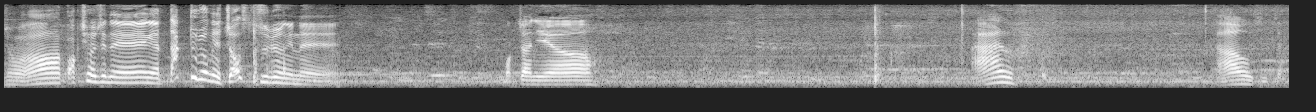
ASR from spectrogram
정말 아꽉 채워지네. 그냥 딱 두 병이네. 저스트 두 병이네. 먹자니요. 아우. 아우 진짜.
